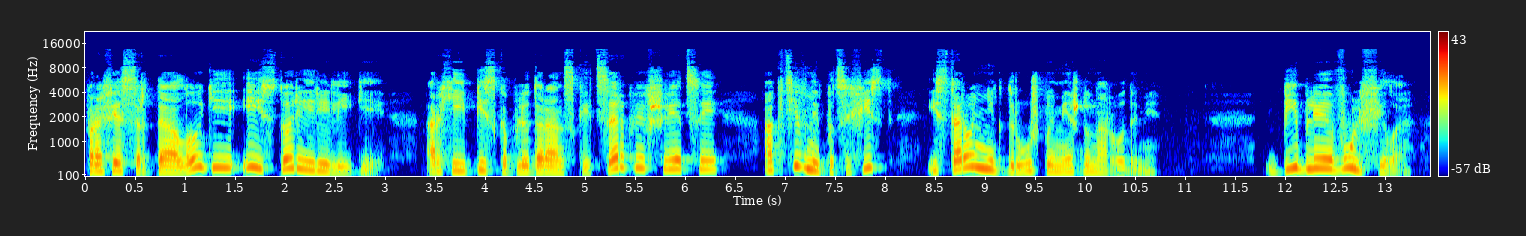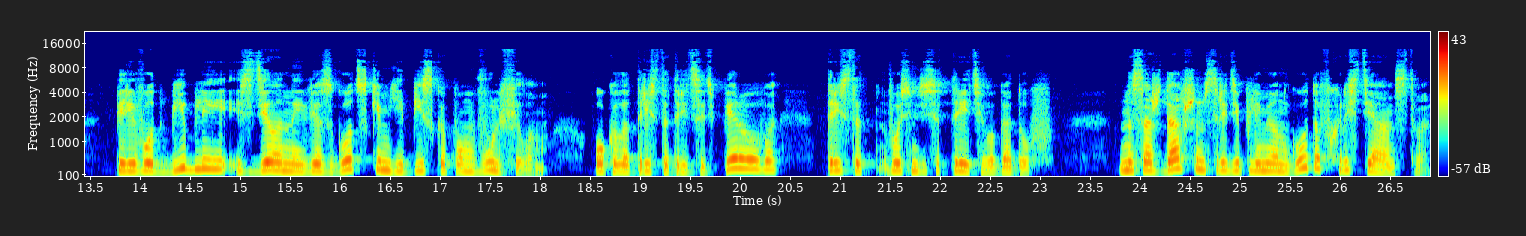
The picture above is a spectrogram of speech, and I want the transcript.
профессор теологии и истории религии, архиепископ лютеранской церкви в Швеции, активный пацифист и сторонник дружбы между народами. Библия Вульфила. Перевод Библии, сделанный весготским епископом Вульфилом около 331-383 годов, насаждавшим среди племен готов христианство,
